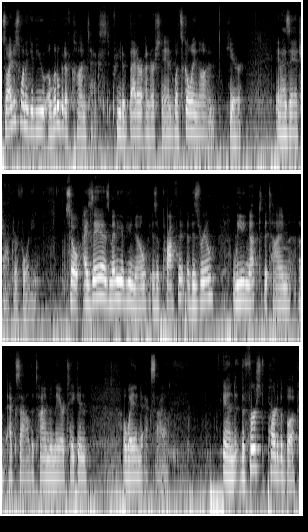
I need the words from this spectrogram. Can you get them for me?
So, I just want to give you a little bit of context for you to better understand what's going on here in Isaiah chapter 40. So, Isaiah, as many of you know, is a prophet of Israel leading up to the time of exile, the time when they are taken away into exile. And the first part of the book,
